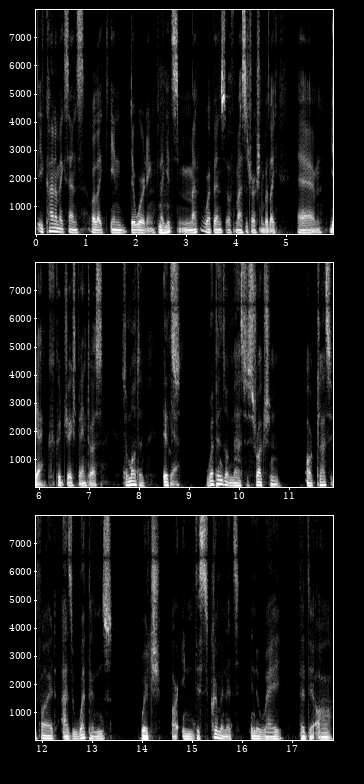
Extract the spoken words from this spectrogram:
it kind of makes sense or like in the wording like Mhm. it's ma- weapons of mass destruction but like um yeah c- could you explain to us So, Martin, it's Yeah. weapons of mass destruction are classified as weapons which are indiscriminate in the way that they are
